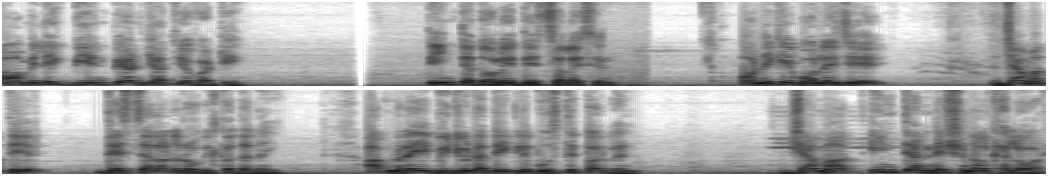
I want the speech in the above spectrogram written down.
আওয়ামী লীগ বিএনপি আর জাতীয় পার্টি। তিনটা দলেই দেশ চালাইছেন। অনেকে বলে যে জামাতের দেশ চালানোর অভিজ্ঞতা নেই। আপনারা এই ভিডিওটা দেখলে বুঝতে পারবেন জামাত ইন্টারন্যাশনাল খেলোয়াড়।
